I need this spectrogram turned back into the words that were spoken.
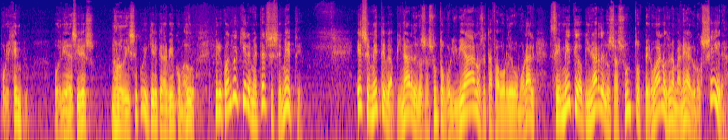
por ejemplo. Podría decir eso. No lo dice porque quiere quedar bien con Maduro. Pero cuando él quiere meterse, se mete. Él se mete a opinar de los asuntos bolivianos, está a favor de Evo Morales, se mete a opinar de los asuntos peruanos de una manera grosera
